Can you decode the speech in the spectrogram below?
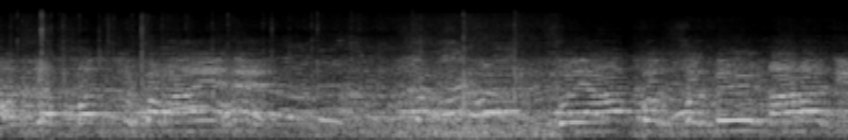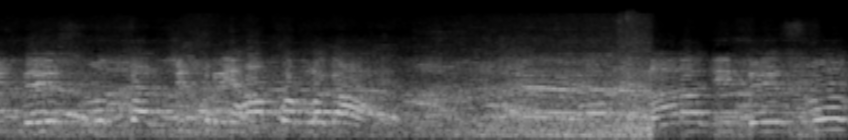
हम जब मंच पर आए हैं तो यहाँ पर सदैव नानाजी देशमुख का चित्र यहाँ पर लगा है। नानाजी देशमुख,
